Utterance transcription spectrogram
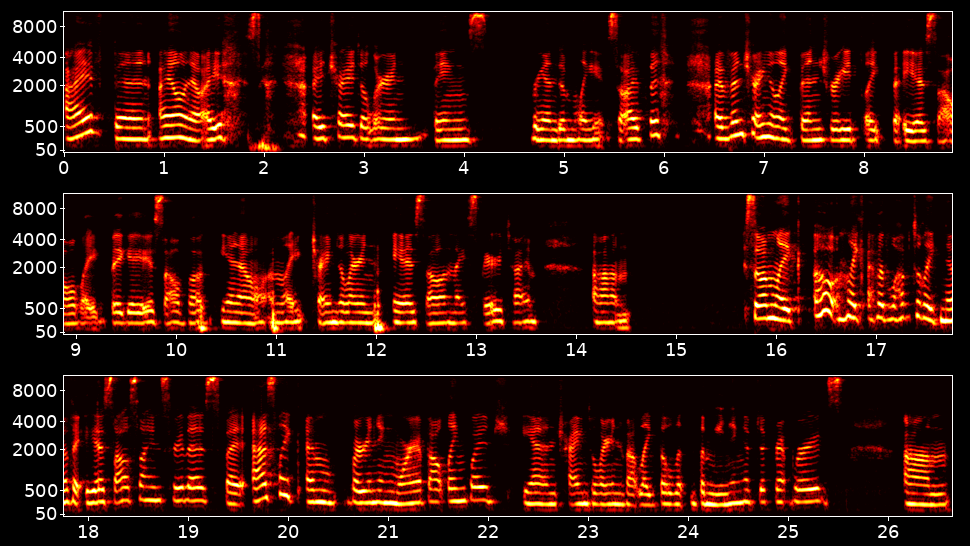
I've been, I don't know, I I tried to learn things randomly. So I've been I've been trying to like binge read like the ASL, like big ASL book, you know. I'm like trying to learn ASL in my spare time. Um so I'm like, oh, I'm like, I would love to like know the ASL signs for this, but as like I'm learning more about language and trying to learn about like the the meaning of different words, um,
